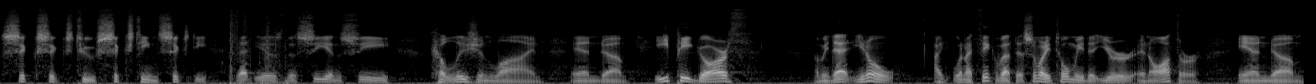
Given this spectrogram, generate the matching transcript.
662 1660. That is the CNC collision line. And um, EP Garth, I mean, that, you know, I, when I think about this, somebody told me that you're an author, and um,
